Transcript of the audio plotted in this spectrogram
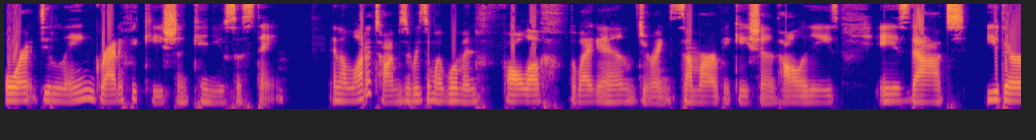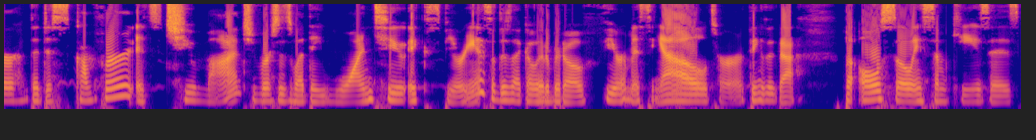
or delaying gratification can you sustain? And a lot of times, the reason why women fall off the wagon during summer vacation holidays is that either the discomfort it's too much versus what they want to experience. So there's like a little bit of fear of missing out or things like that. But also in some cases,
